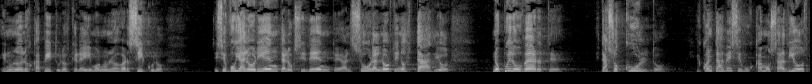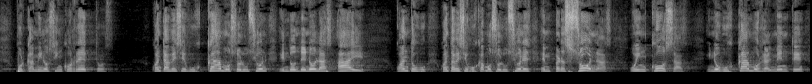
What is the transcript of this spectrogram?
En uno de los capítulos que leímos, en uno de los versículos. Dice, voy al oriente, al occidente, al sur, al norte y no estás, Dios. No puedo verte. Estás oculto. ¿Y cuántas veces buscamos a Dios por caminos incorrectos? ¿Cuántas veces buscamos solución en donde no las hay? ¿Cuántas veces buscamos soluciones en personas o en cosas y no buscamos realmente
